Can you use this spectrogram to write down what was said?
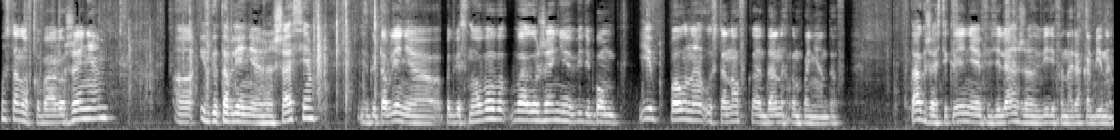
установка вооружения, а, изготовление шасси, изготовление подвесного вооружения в виде бомб и полная установка данных компонентов. Также остекление фюзеляжа в виде фонаря кабины.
